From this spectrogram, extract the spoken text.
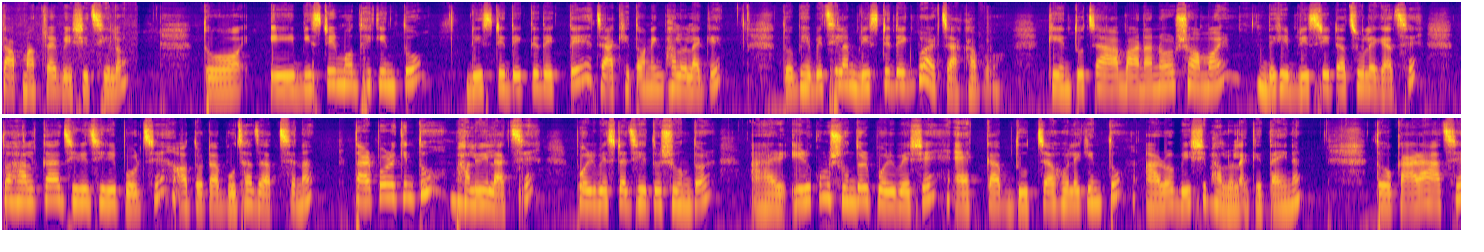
তাপমাত্রা বেশি ছিল। তো এই বৃষ্টির মধ্যে কিন্তু বৃষ্টি দেখতে দেখতে চা খেতে অনেক ভালো লাগে। তো ভেবেছিলাম বৃষ্টি দেখব আর চা খাব। কিন্তু চা বানানোর সময় দেখি বৃষ্টিটা চলে গেছে। তো হালকা ঝিরিঝিরি পড়ছে, অতটা বোঝা যাচ্ছে না। তারপরে কিন্তু ভালোই লাগছে। পরিবেশটা যেহেতু সুন্দর, আর এরকম সুন্দর পরিবেশে এক কাপ দুধ চা হলে কিন্তু আরও বেশি ভালো লাগে, তাই না? তো কারা আছে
